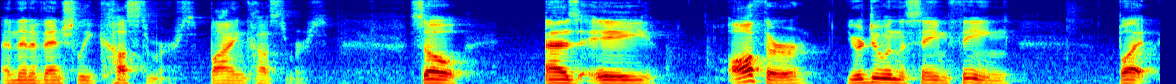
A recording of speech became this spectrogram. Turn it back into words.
and then eventually customers, buying customers. So as a author, you're doing the same thing, but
